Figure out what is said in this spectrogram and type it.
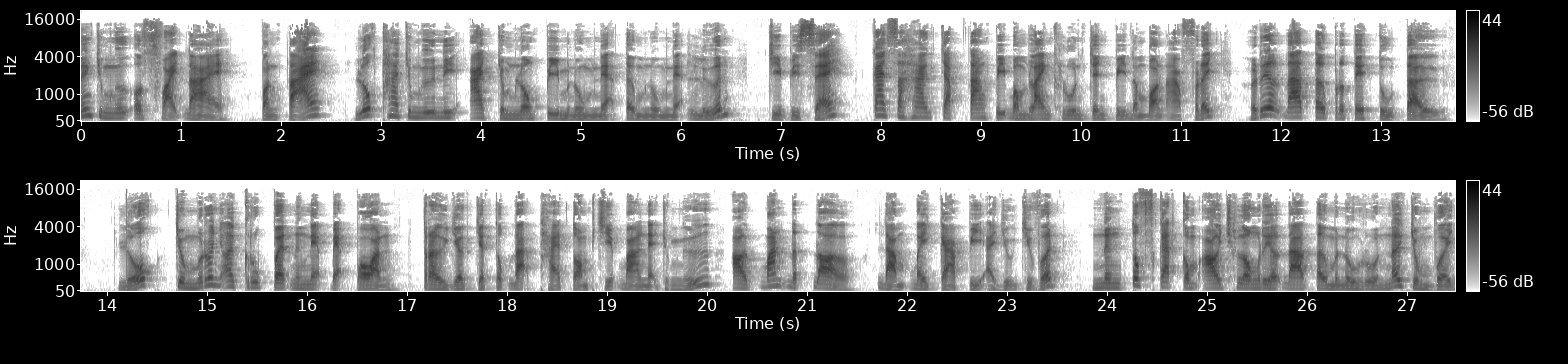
និងជំងឺអុតស្វាយដែរប៉ុន្តែលោកថាជំងឺនេះអាចចម្លងពីមនុស្សម្នាក់ទៅមនុស្សម្នាក់លឿនជាពិសេសកាច់សាហាវចាប់តាំងពីបំលែងខ្លួនចេញពីតំបន់អាហ្វ្រិករៀលដាលទៅប្រទេសទូទៅ លោកជំរុញឲ្យគ្រូពេទ្យនិងអ្នកពាក់ព័ន្ធ ត្រូវយកចិត្តទុកដាក់ថែទាំព្យាបាលអ្នកជំងឺឲ្យបានដិតដល់ដើម្បីការពារអាយុជីវិត និងទប់ស្កាត់កុំឲ្យឆ្លងរាលដាលទៅមនុស្សរស់នៅជុំវិញ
